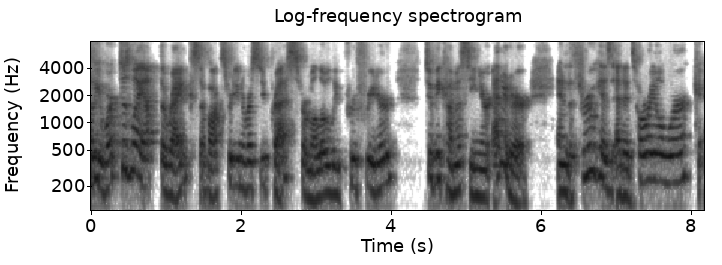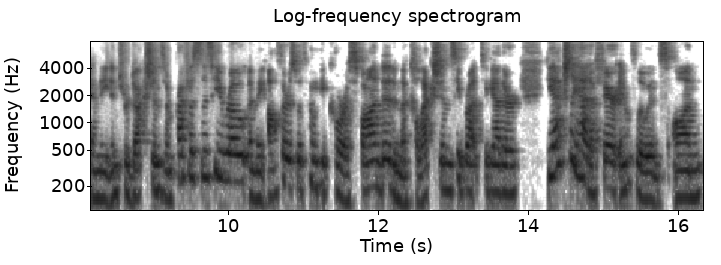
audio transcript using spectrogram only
So he worked his way up the ranks of Oxford University Press from a lowly proofreader to become a senior editor. And through his editorial work and the introductions and prefaces he wrote and the authors with whom he corresponded and the collections he brought together, he actually had a fair influence on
